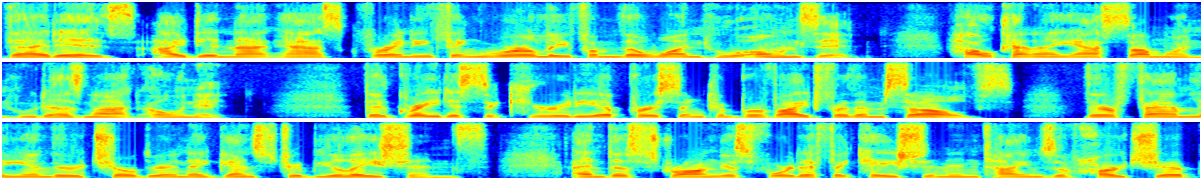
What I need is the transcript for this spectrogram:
That is, I did not ask for anything worldly from the one who owns it. How can I ask someone who does not own it? The greatest security a person can provide for themselves, their family, and their children against tribulations, and the strongest fortification in times of hardship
